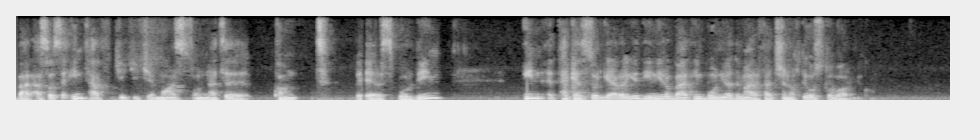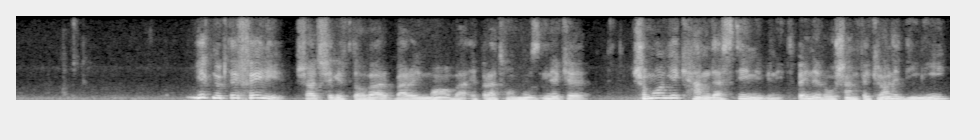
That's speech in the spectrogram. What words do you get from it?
بر اساس این تفکیکی که ما از سنت کانت به ارث بردیم این تکثرگرایی دینی رو بر این بنیاد معرفت شناختی استوار می‌کنه. یک نکته خیلی شاید شگفتآور برای ما و عبرت آموز اینه که شما یک همدستی می‌بینید بین روشنفکران دینی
